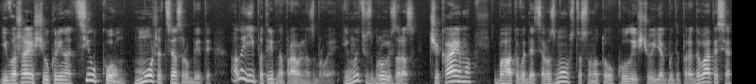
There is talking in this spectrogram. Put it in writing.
І вважає, що Україна цілком може це зробити, але їй потрібна правильна зброя. І ми цю зброю зараз чекаємо. Багато ведеться розмов стосовно того, коли, що і як буде передаватися.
